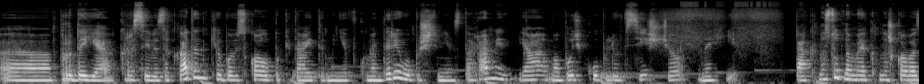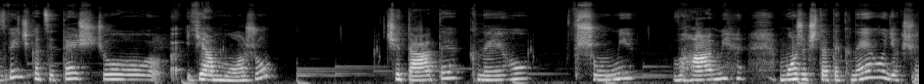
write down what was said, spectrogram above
е, продає красиві закладинки, обов'язково покидайте мені в коментарі або пишіть мені в інстаграмі. Я, мабуть, куплю всі, що в них є. Так, наступна моя книжкова звичка це те, що я можу читати книгу в шумі, в гамі. Можу читати книгу, якщо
